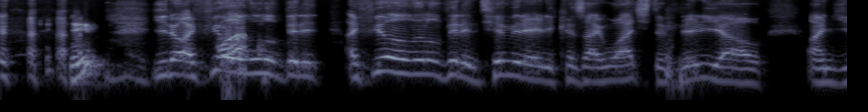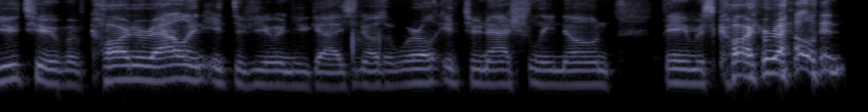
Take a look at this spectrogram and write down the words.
you know, I feel a little bit. I feel a little bit intimidated because I watched a video on YouTube of Carter Alan interviewing you guys. You know, the world internationally known, famous Carter Alan,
